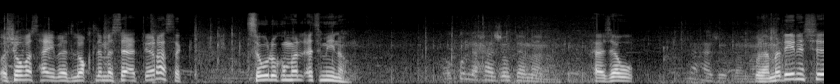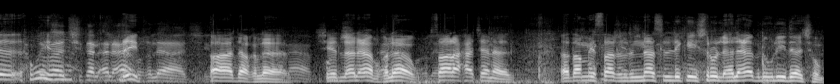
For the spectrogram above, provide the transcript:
وشوف اصحابي هذا الوقت لما ساعدتي راسك سولوكم على الأثمنة. كل حاجة و... لا حاجة تمام ولا ما دايرينش حوايج. هذا الشيء تاع الألعاب. غلا هذا الشيء آه هذا ألعاب. شي الألعاب غلاو. صراحة هذا هذا message للناس اللي كيشروا الألعاب لوليداتهم.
